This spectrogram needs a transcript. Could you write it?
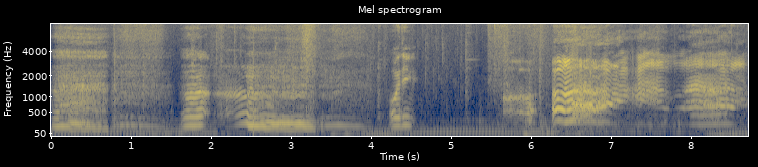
아, 어, 음, 어디? 어, 아, 아,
